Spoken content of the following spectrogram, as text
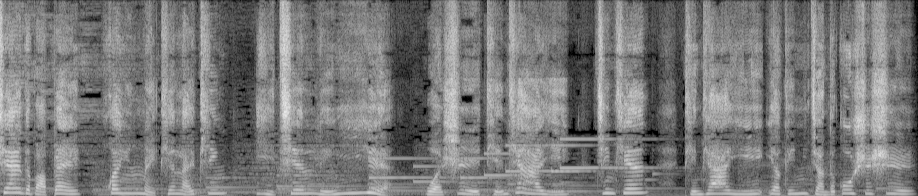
亲爱的宝贝，欢迎每天来听《一千零一夜》，我是甜甜阿姨。今天甜甜阿姨要给你讲的故事是《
